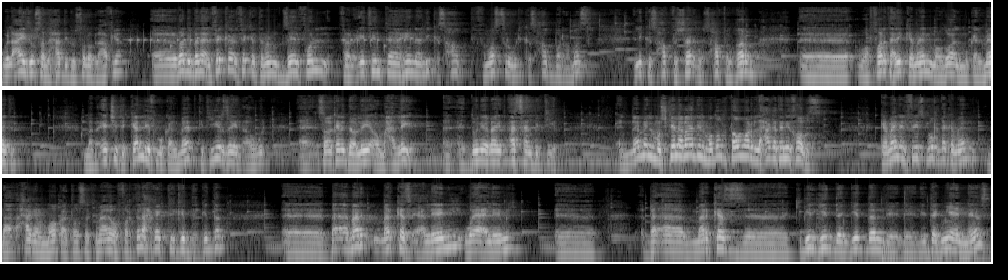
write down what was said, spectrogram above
واللي عايز يوصل لحد بيوصل له بالعافية. الراجل بدأ الفكرة الفكرة تمام زي الفل. فبقيت انت هنا ليك اصحاب في مصر وليك اصحاب بره مصر ليك اصحاب في الشرق واصحاب في الغرب. آه، وفرت عليك كمان موضوع المكالمات. ما بقتش تتكلف مكالمات كتير زي الأول آه، سواء كانت دولية أو محلية. آه، الدنيا بقت أسهل بكتير. إنما المشكلة بقى دي الموضوع تطور لحاجة تانية خالص. كمان الفيسبوك ده كمان بقى حاجة من مواقع التواصل الاجتماعي. وفرت لها حاجات كتير جدا جدا. آه، بقى مر- مركز اعلاني وإعلامي. آه، بقى مركز آه، كبير جدا جدا لتجميع الناس.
